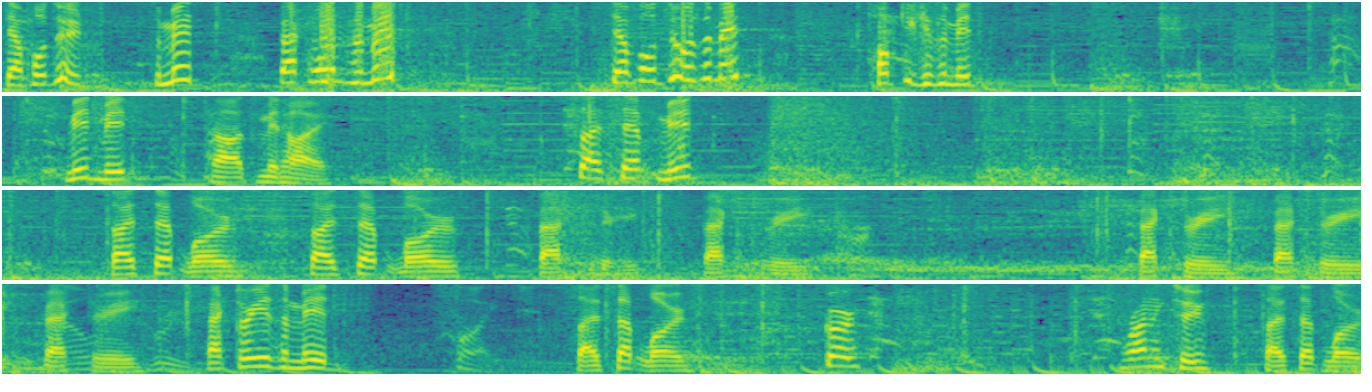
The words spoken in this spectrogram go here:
Down 4 2 to mid. Back 1 is a mid. Down 4 2 is a mid. Hop kick is a mid. Mid, mid. Nah, it's mid high. Side step mid. Side step low. Side step low. Back 3. Back 3. Back 3. Back 3. Back 3. Back 3 is a mid. Side step low. Go. Running two. Side step low.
